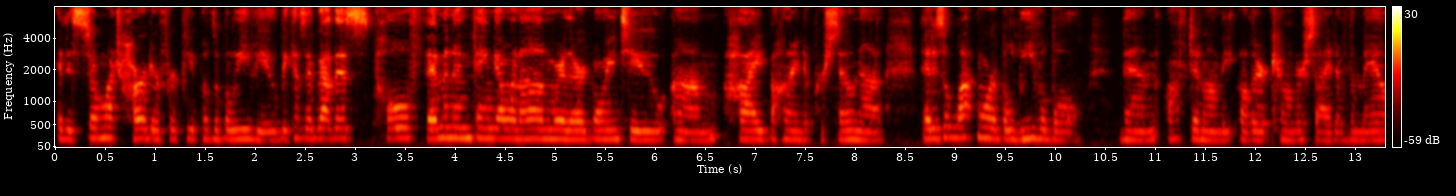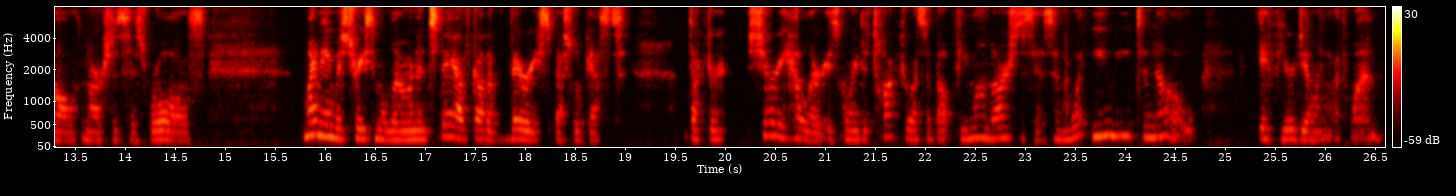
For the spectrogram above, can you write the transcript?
it is so much harder for people to believe you because they've got this whole feminine thing going on where they're going to um, hide behind a persona that is a lot more believable than often on the other counter side of the male narcissist roles. My name is Tracy Malone, and today I've got a very special guest. Dr. Sheri Heller is going to talk to us about female narcissists and what you need to know if you're dealing with one.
